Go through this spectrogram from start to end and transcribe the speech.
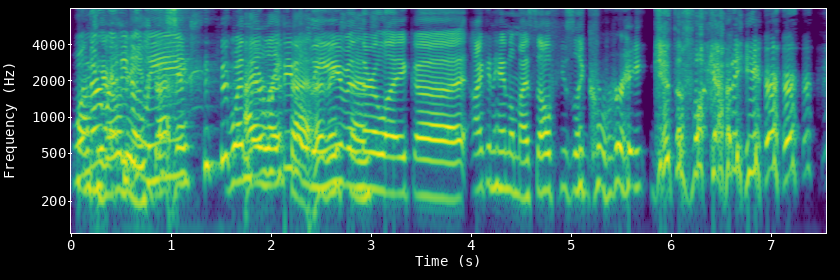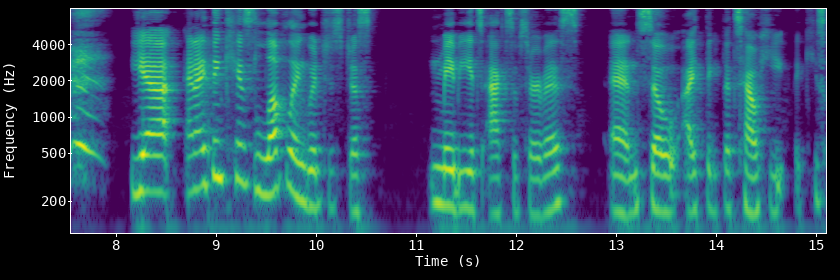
When they're ready to leave, makes- when they're like ready that. to That leave makes and they're like, uh, I can handle myself, he's like, Great, get the fuck out of here. Yeah, and I think his love language is just maybe it's acts of service, and so I think that's how he like he's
